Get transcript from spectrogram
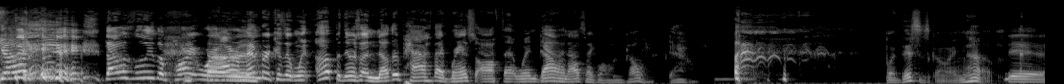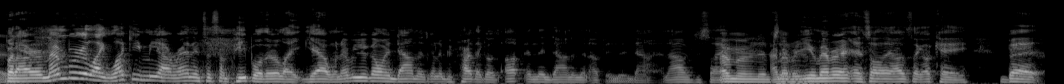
no, that, was, literally the part where I remember because it went up, but there was another path that branched off that went down. And I was like, well, I'm going down. but this is going up. Yeah. But I remember, like, lucky me, I ran into some people. They're like, yeah, whenever you're going down, there's gonna be part that goes up and then down and then up and then down. And I was just like, I remember them. I remember you remember, and so like, I was like, okay, but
